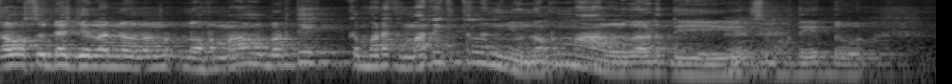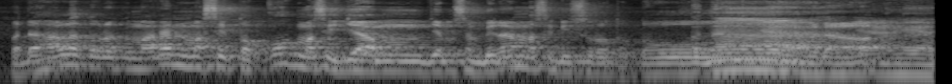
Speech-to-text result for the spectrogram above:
kalau sudah jalan norm- normal berarti kemarin-kemarin kita lah new normal berarti seperti itu. Padahal kalau kemarin masih toko masih jam jam 9 masih disuruh tutup. Benar, Ya, udah. iya, iya.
